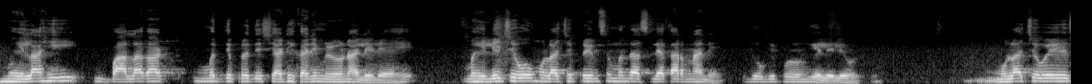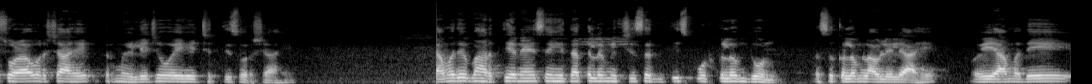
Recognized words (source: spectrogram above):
महिला ही बालाघाट मध्य प्रदेश या ठिकाणी मिळून आलेली आहे. महिलेचे व मुलाचे प्रेमसंबंध असल्या कारणाने दोघे पळून गेलेले होते. मुलाचे वय हे सोळा वर्ष आहे तर महिलेचे वय हे छत्तीस वर्ष आहे. त्यामध्ये भारतीय न्यायसंहिता कलम एकशे सदतीस स्फोट कलम दोन असं कलम लावलेले आहे. व यामध्ये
